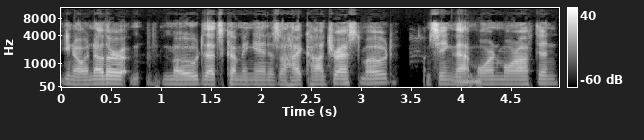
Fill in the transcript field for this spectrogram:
You know, another mode that's coming in is a high contrast mode. I'm seeing that Mhm. more and more often.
